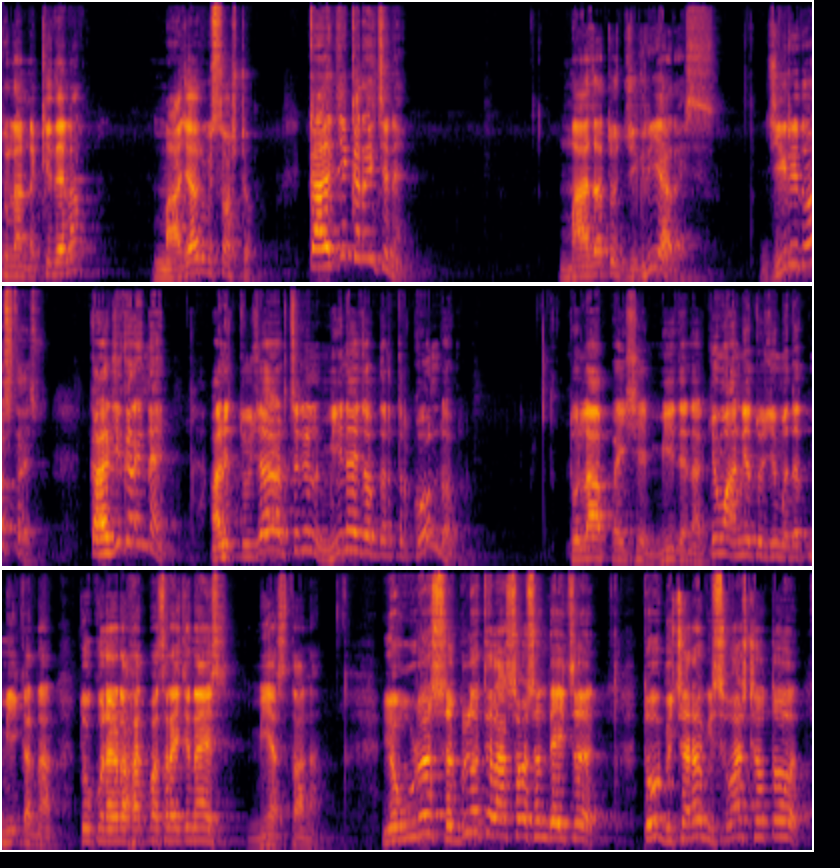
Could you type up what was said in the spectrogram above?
तुला नक्की देणार. माझ्यावर विश्वास ठेव. काळजी करायची नाही. माझा तू जिगरी यार आहेस. जिगरी दोस्त आहेस. काळजी करायची नाही. आणि तुझ्या अडचणीला मी नाही जबाबदार तर कोण जबाबदार? तुला पैसे मी देणार. किंवा अन्य तुझी मदत मी करणार. तू कुणाकडे हात पसरायचे नाहीस? मी असताना. एवढं सगळं त्याला आश्वासन द्यायचं तो बिचारा विश्वास ठेवतो.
